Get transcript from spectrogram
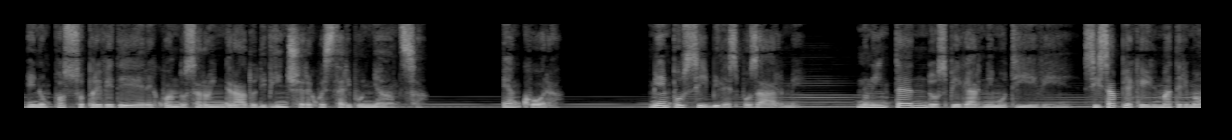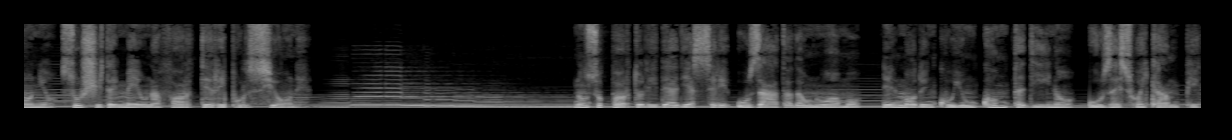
E non posso prevedere quando sarò in grado di vincere questa ripugnanza. E ancora, mi è impossibile sposarmi. Non intendo spiegarne i motivi. Si sappia che il matrimonio suscita in me una forte repulsione. Non sopporto l'idea di essere usata da un uomo nel modo in cui un contadino usa i suoi campi.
